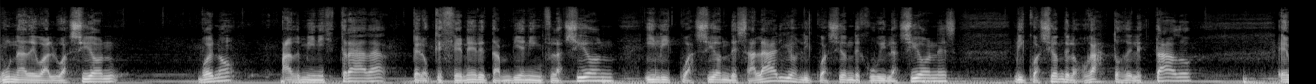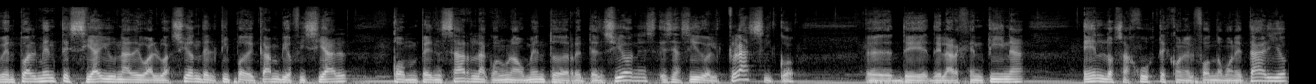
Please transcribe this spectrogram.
una devaluación, bueno, administrada, pero que genere también inflación y licuación de salarios, licuación de jubilaciones, licuación de los gastos del Estado. Eventualmente, si hay una devaluación del tipo de cambio oficial, compensarla con un aumento de retenciones. Ese ha sido el clásico eh, de, de la Argentina en los ajustes con el Fondo Monetario.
